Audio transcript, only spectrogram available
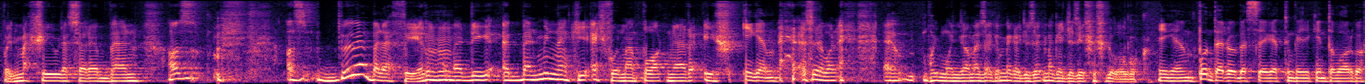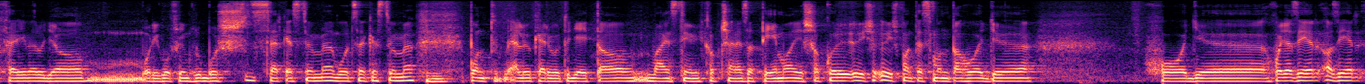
vagy megsérül egy szerepben, az az bőven belefér, uh-huh. ameddig ebben mindenki egyformán partner, és Igen. ezzel van, e, hogy mondjam, ezek megegyezés, megegyezéses dolgok. Igen, pont erről beszélgettünk egyébként a Varga Ferivel, ugye a Origo Filmklubos szerkesztőmmel, volt szerkesztőmmel, uh-huh. pont előkerült ugye itt a Weinstein ügy kapcsán ez a téma, és akkor ő is, ő is pont ezt mondta, hogy hogy, hogy azért, azért,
